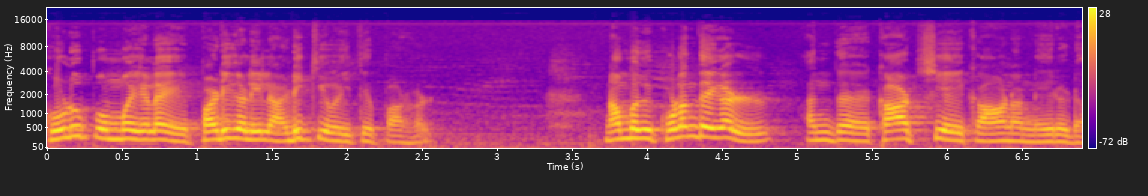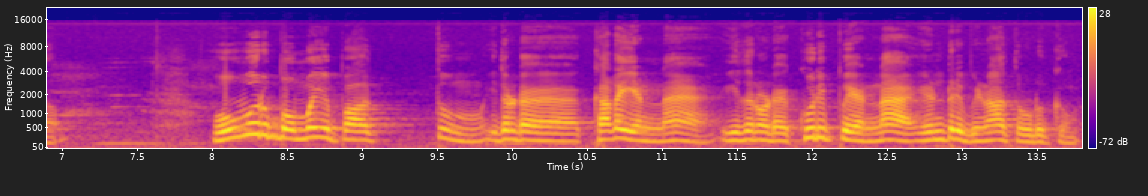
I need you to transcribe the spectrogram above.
கொழு பொம்மைகளை படிகளில் அடுக்கி வைத்திருப்பார்கள். நமது குழந்தைகள் அந்த காட்சியை காண நேரிடும். ஒவ்வொரு பொம்மையும் பார்த்தும் இதனோட கதை என்ன இதனோட குறிப்பு என்ன என்று வினா தொடுக்கும்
